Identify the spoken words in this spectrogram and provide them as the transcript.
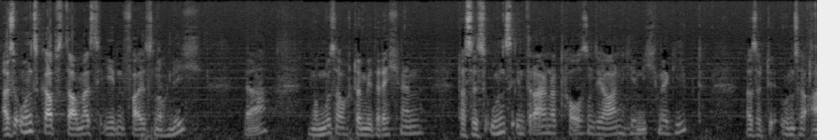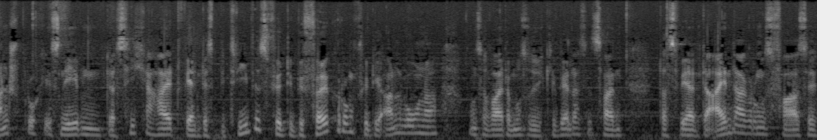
Also uns gab es damals jedenfalls noch nicht. Ja. Man muss auch damit rechnen, dass es uns in 300.000 Jahren hier nicht mehr gibt. Also die, unser Anspruch ist neben der Sicherheit während des Betriebes für die Bevölkerung, für die Anwohner und so weiter, muss natürlich gewährleistet sein, dass während der Einlagerungsphase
